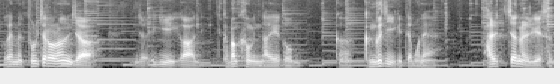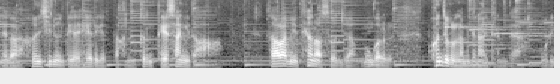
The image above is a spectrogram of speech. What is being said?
그다음에 둘째로는 이제 이제 여기가 그만큼 나의 그, 그 근거지이기 때문에 발전을 위해서 내가 헌신을 해야 되겠다 하는 그런 대상이다. 사람이 태어나서 이제 뭔가를 흔적을 남겨놔야 되는데 우리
